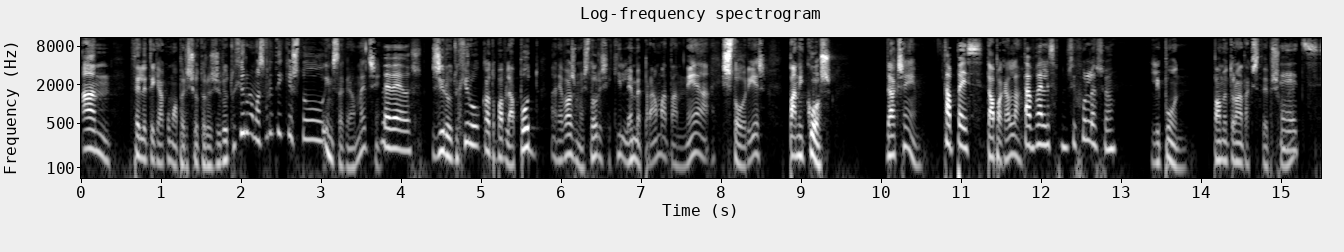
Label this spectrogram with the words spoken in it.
αν θέλετε και ακόμα περισσότερο Zero to Hero, να μας βρείτε και στο Instagram, έτσι. Βεβαίως. Zero to Hero, κάτω παύλα pod, ανεβάζουμε stories εκεί, λέμε πράγματα, νέα, ιστορίες, πανικός. Εντάξει, Τα πες. τα είπα καλά. Τα βγάλει από την ψυχούλα σου. Λοιπόν, πάμε τώρα να ταξιδέψουμε. Έτσι.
